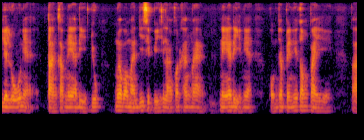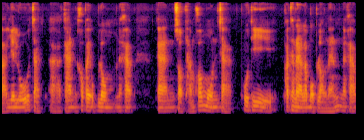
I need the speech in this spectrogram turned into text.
เรียนรู้เนี่ยต่างกับในอดีตยุคเมื่อประมาณ 20 ปีที่แล้วค่อนข้างมาก ในอดีตเนี่ยผมจำเป็นที่ต้องไปเรียนรู้จากการเข้าไปอบรมนะครับ การสอบถามข้อมูลจาก ผู้ที่พัฒนาระบบเหล่านั้นนะครับ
